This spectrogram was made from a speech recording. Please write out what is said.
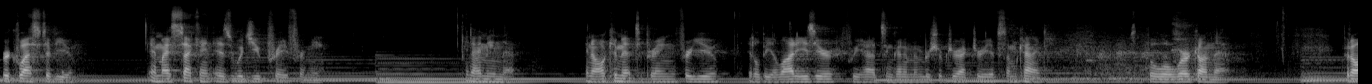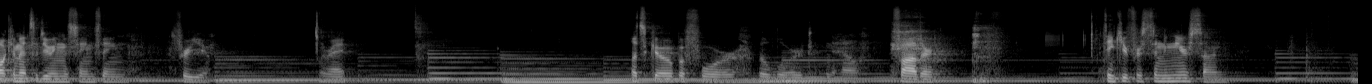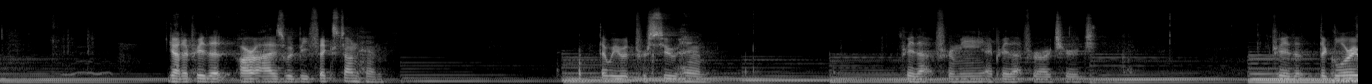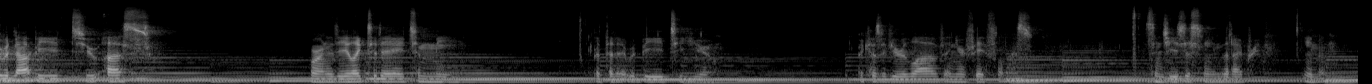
request of you. And my second is, would you pray for me? And I mean that. And I'll commit to praying for you. It'll be a lot easier if we had some kind of membership directory of some kind. But we'll work on that. But I'll commit to doing the same thing for you. All right? Let's go before the Lord now. Father, thank you for sending your Son. God, I pray that our eyes would be fixed on him, that we would pursue him. Pray that for me. I pray that for our church. I pray that the glory would not be to us or on a day like today to me, but that it would be to you because of your love and your faithfulness. It's in Jesus' name that I pray. Amen.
